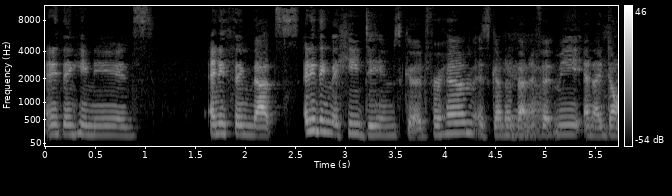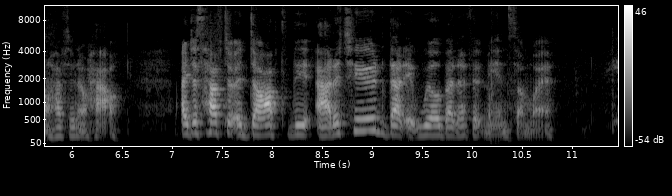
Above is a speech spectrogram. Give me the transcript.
anything he needs, anything that's anything that he deems good for him is going to Yeah. benefit me and i don't have to know how. I just have to adopt the attitude that it will benefit me in some way. Yeah.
